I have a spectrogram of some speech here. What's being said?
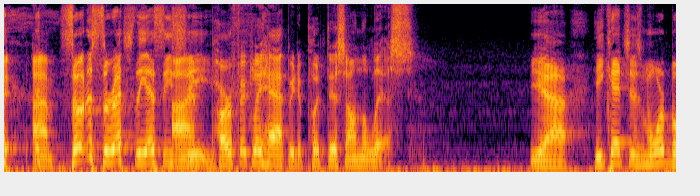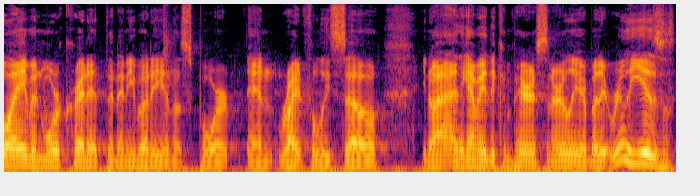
I'm. so does the rest of the SEC. I'm perfectly happy to put this on the list. Yeah, he catches more blame and more credit than anybody in the sport, and rightfully so. You know, I, I think I made the comparison earlier, but it really is.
